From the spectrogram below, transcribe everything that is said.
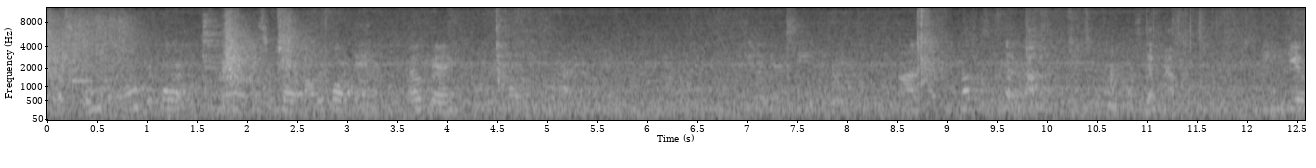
Record. Yeah, just record. I'll record then. Okay. Uh, no, this is good enough. Huh, That's good enough. Thank you.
